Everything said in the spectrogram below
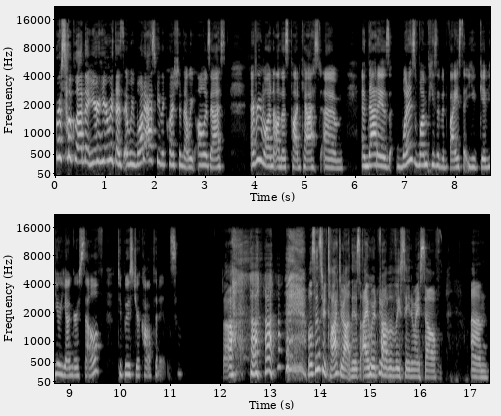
we're so glad that you're here with us. And we want to ask you the question that we always ask everyone on this podcast. Um, and that is, what is one piece of advice that you give your younger self to boost your confidence? well, since we talked about this, I would probably yeah. say to myself, um,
